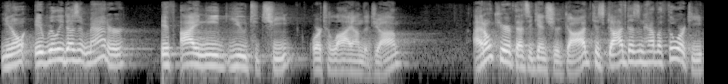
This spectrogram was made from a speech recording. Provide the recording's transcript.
You know, it really doesn't matter if I need you to cheat or to lie on the job. I don't care if that's against your God, because God doesn't have authority.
